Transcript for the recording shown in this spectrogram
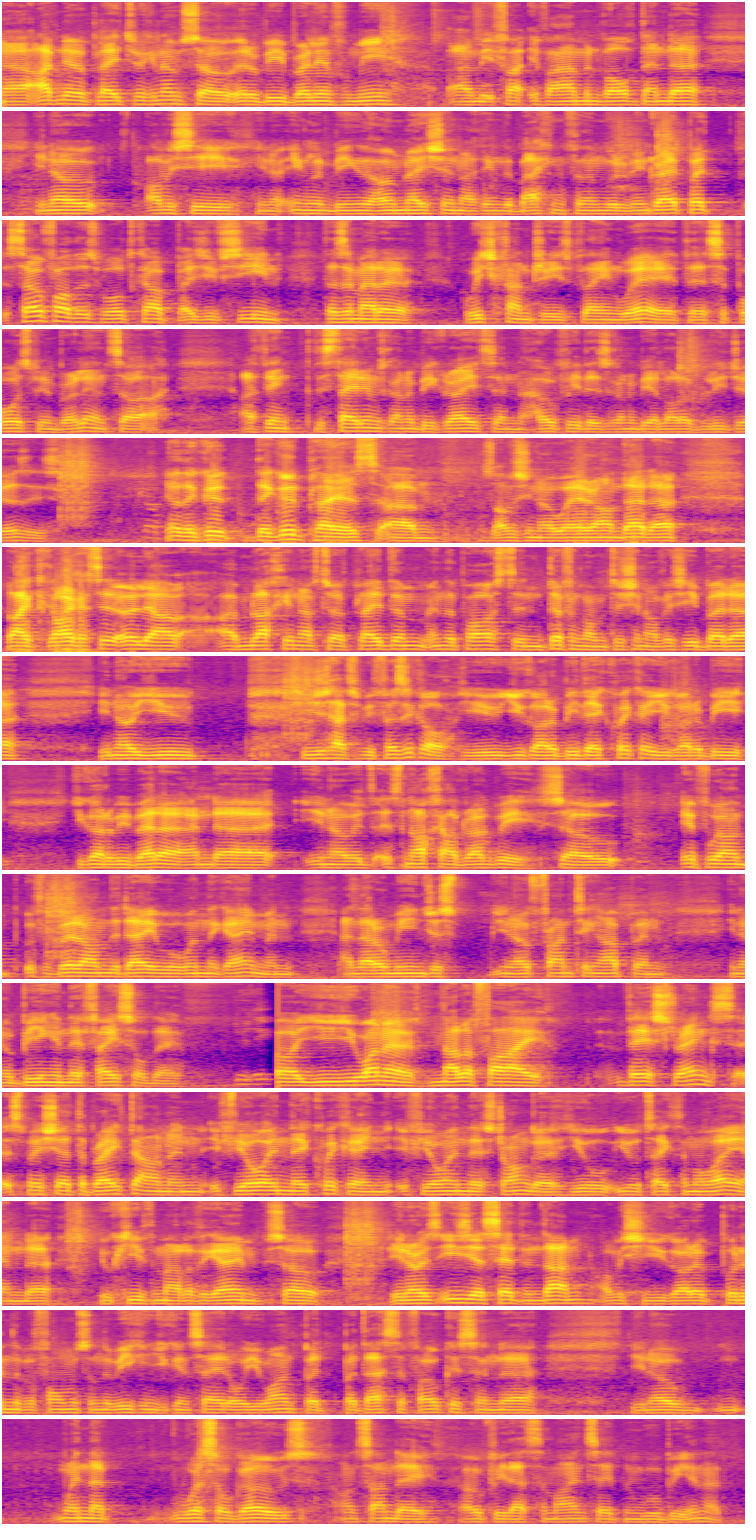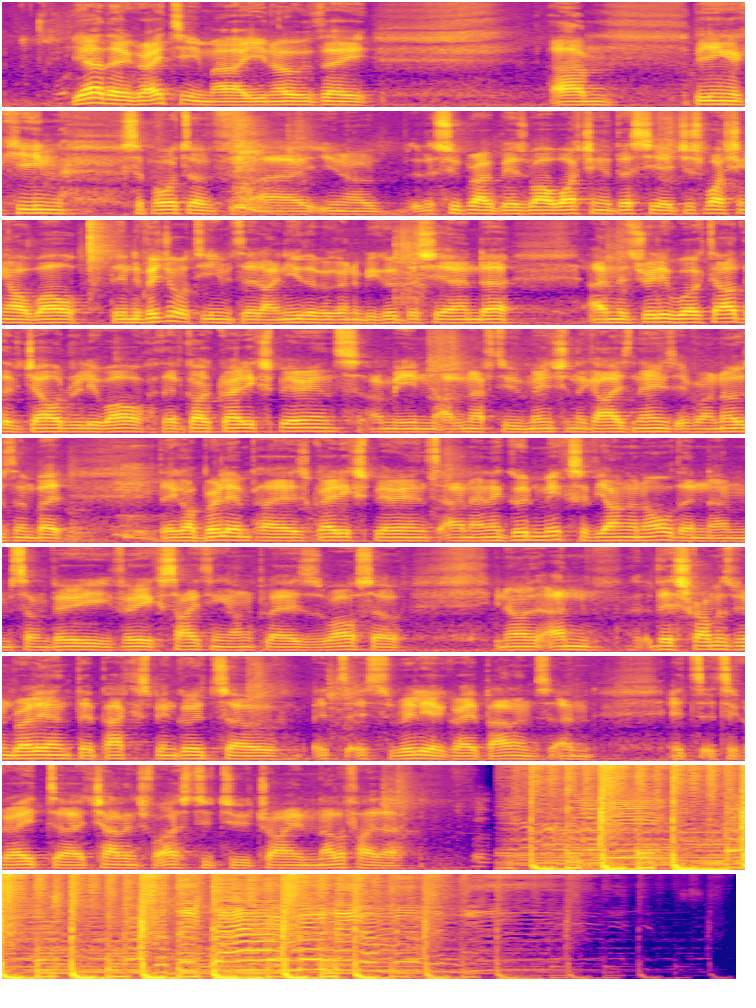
Uh, I've never played Twickenham, so it'll be brilliant for me um, if I if I am involved. And uh, you know, obviously, you know, England being the home nation, I think the backing for them would have been great. But so far, this World Cup, as you've seen, doesn't matter which country is playing where, the support's been brilliant. So I think the stadium's going to be great, and hopefully, there's going to be a lot of blue jerseys. You know, they're good. They're good players. Um, there's obviously no way around that. Uh, like like I said earlier, I, am lucky enough to have played them in the past in different competition, obviously. But uh, you know, you you just have to be physical. You you got to be there quicker. You got to be you got to be better. And uh, you know, it's, it's knockout rugby. So if we're on, if we're better on the day, we'll win the game, and and that'll mean just you know fronting up and you know being in their face all day. You you want to nullify their strengths, especially at the breakdown. And if you're in there quicker and if you're in there stronger, you'll you'll take them away and uh, you'll keep them out of the game. So, you know, it's easier said than done. Obviously, you got to put in the performance on the weekend. You can say it all you want, but but that's the focus. And uh, you know, when that whistle goes on Sunday, hopefully that's the mindset, and we'll be in it. Yeah, they're a great team. Uh, you know, they um, being a keen supporter of uh, you know the Super Rugby as well. Watching it this year, just watching how well the individual teams that I knew they were going to be good this year, and uh, and it's really worked out. They've gelled really well. They've got great experience. I mean, I don't have to mention the guys' names; everyone knows them. But they got brilliant players, great experience, and, and a good mix of young and old, and um, some very very exciting young players as well. So. You know, and their scrum has been brilliant. Their pack has been good, so it's it's really a great balance. And it's it's a great uh, challenge for us to to try and nullify that.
